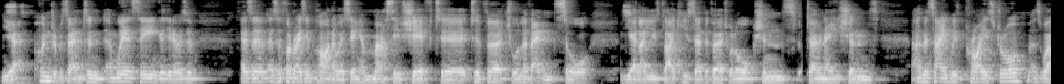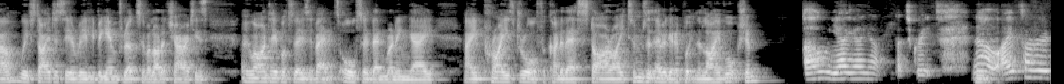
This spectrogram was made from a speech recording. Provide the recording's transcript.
Yeah 100% and, and we're seeing that you know as a as a as a fundraising partner, we're seeing a massive shift to to virtual events or yeah, like you like you said, the virtual auctions, donations, and the same with prize draw as well. We've started to see a really big influx of a lot of charities who aren't able to those events, also then running a a prize draw for kind of their star items that they were going to put in the live auction. Oh yeah, yeah, yeah. That's great. No, mm. I've heard.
